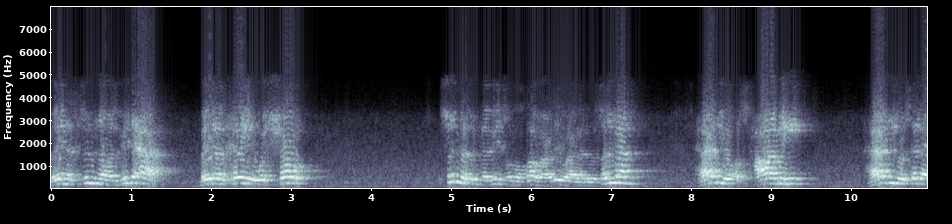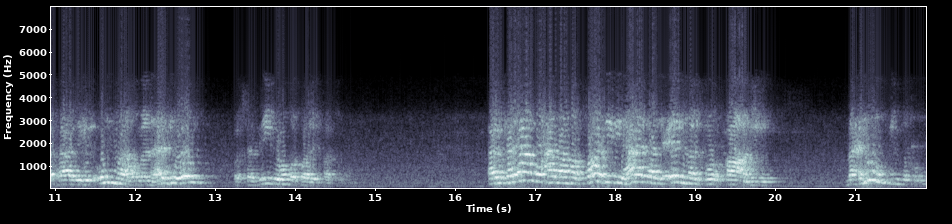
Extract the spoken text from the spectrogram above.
بين السنة والبدعة بين الخير والشر. سنة النبي صلى الله عليه وآله وسلم هدي أصحابه هدي سلف هذه الأمة ومنهجهم وسبيلهم وطريقتهم. الكلام على مصادر هذا العلم الفرقاني معلوم عندكم.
